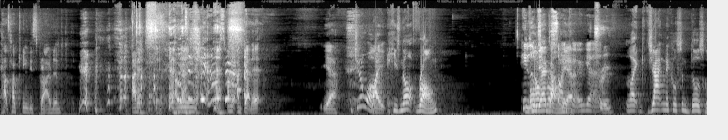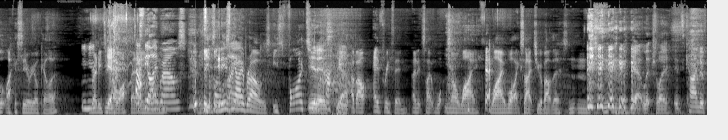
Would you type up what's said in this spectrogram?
That's how King described him. And it's. I mean, I, mean, I get it. Yeah. Do you know what? Like- He's not wrong. he Well, looks yeah, exactly, psycho. Yeah. True. Like Jack Nicholson does look like a serial killer, ready to Yeah. go off. at It's Mm-hmm. the eyebrows. It's It the it is like- the eyebrows. He's far too It is, happy yeah. about everything, and it's like, what? No, why? why? What excites you about this? Mm-mm. yeah, literally. It's kind of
